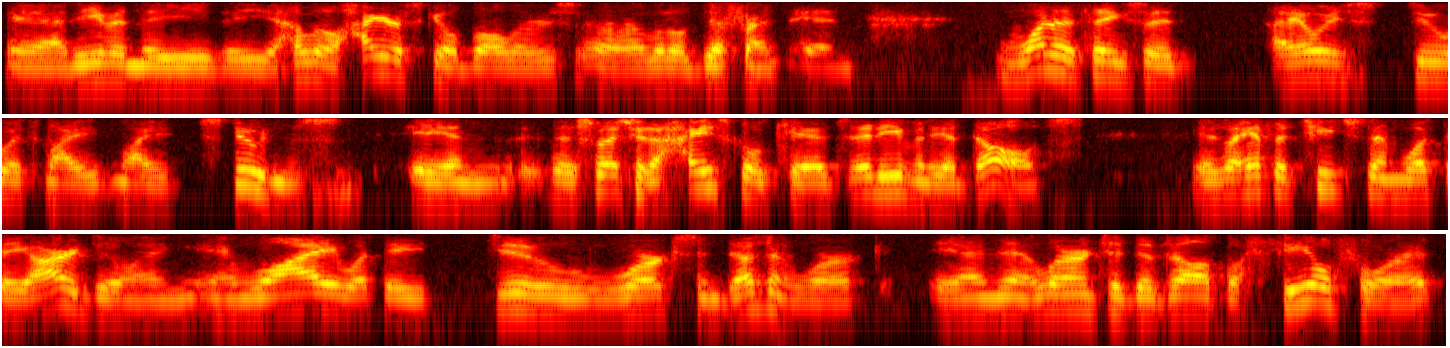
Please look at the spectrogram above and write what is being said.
and even the the little higher skill bowlers are a little different. And one of the things that I always do with my my students and especially the high school kids and even the adults, is I have to teach them what they are doing and why what they do works and doesn't work, and then learn to develop a feel for it.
